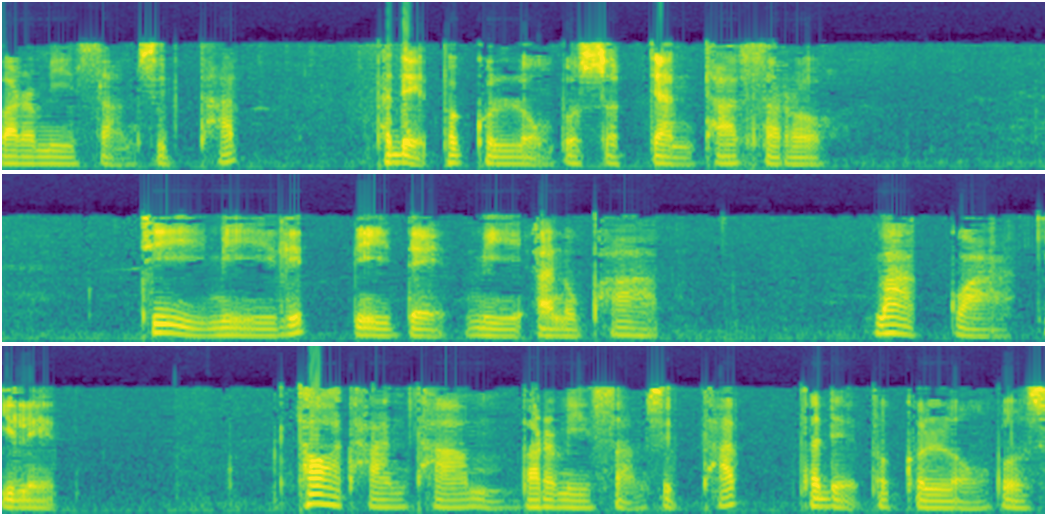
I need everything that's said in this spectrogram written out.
บารมีสามสิบทัศพระเดชพระคุณหลวงปู่สดจันทสโร ที่มีฤทธิ์มีเดชมีอนุภาพ มากกว่ากิเลสท่อทานธรรมบารมีสามสิบทัศพระเดชพระคุณหลวงปู่ส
